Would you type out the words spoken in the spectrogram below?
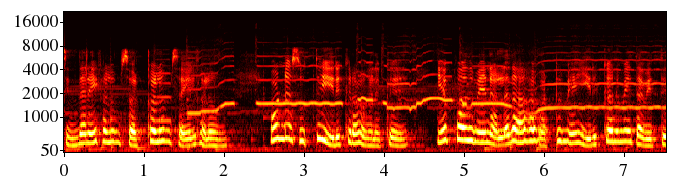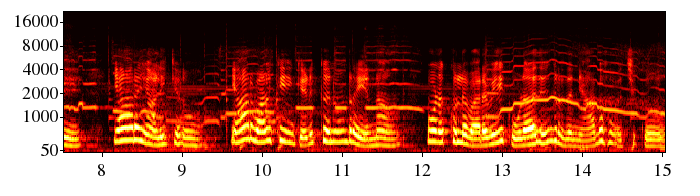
சிந்தனைகளும் சொற்களும் செயல்களும் உன்னை சுற்றி இருக்கிறவங்களுக்கு எப்போதுமே நல்லதாக மட்டுமே இருக்கணுமே தவிர்த்து யாரையும் அழிக்கணும் யார் வாழ்க்கையை கெடுக்கணுன்ற எண்ணம் உனக்குள்ளே வரவே கூடாதுங்கிறத ஞாபகம் வச்சுக்கோ.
